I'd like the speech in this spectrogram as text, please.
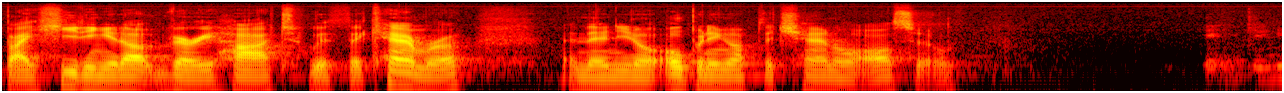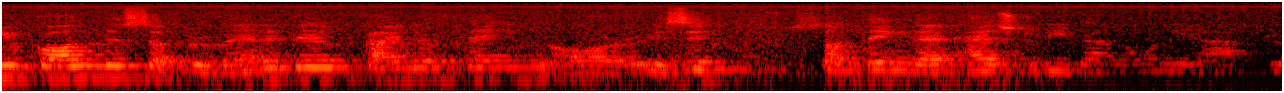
by heating it up very hot with the camera, and then, you know, opening up the channel also. Can, can you call this a preventative kind of thing, or is it something that has to be done only after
